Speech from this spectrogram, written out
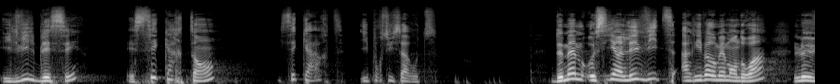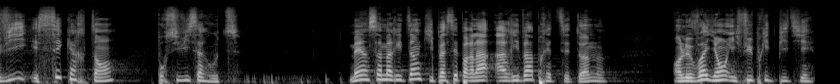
Il vit le blessé et s'écartant, il s'écarte, il poursuit sa route. De même aussi un lévite arriva au même endroit, le vit et s'écartant poursuivit sa route. Mais un samaritain qui passait par là arriva près de cet homme. En le voyant, il fut pris de pitié.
